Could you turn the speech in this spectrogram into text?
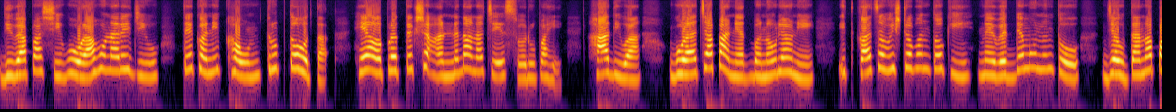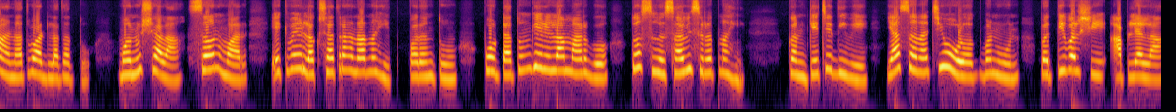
दिव्यापाशी गोळा होणारे जीव ते कणिक खाऊन तृप्त होतात. हे अप्रत्यक्ष अन्नदानाचे स्वरूप आहे. हा दिवा गुळाच्या पाण्यात बनवल्याने इतका चविष्ट बनतो की नैवेद्य म्हणून तो जेवताना पानात वाढला जातो. मनुष्याला सणवार एक वेळ लक्षात राहणार नाहीत परंतु पोटातून गेलेला मार्ग तो सहसा विसरत नाही. कणकेचे दिवे या सणाची ओळख बनवून प्रतिवर्षी आपल्याला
